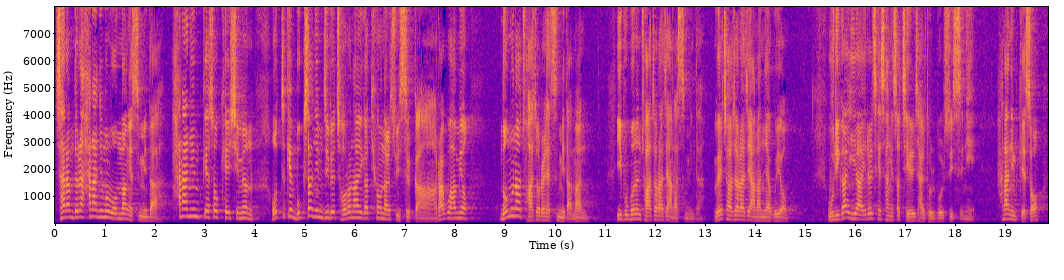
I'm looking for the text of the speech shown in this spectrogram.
사람들은 하나님을 원망했습니다. 하나님께서 계시면 어떻게 목사님 집에 저런 아이가 태어날 수 있을까라고 하며 너무나 좌절을 했습니다만 이 부분은 좌절하지 않았습니다. 왜 좌절하지 않았냐고요? 우리가 이 아이를 세상에서 제일 잘 돌볼 수 있으니 하나님께서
